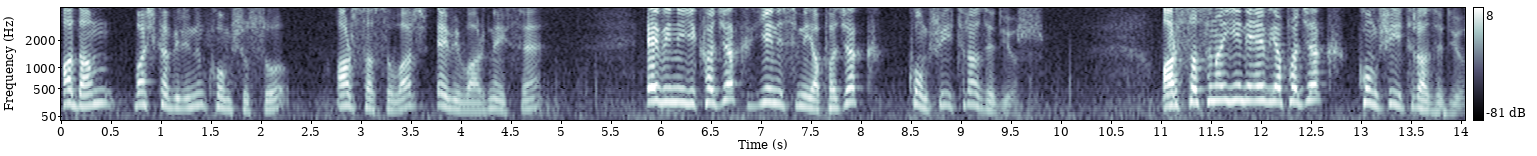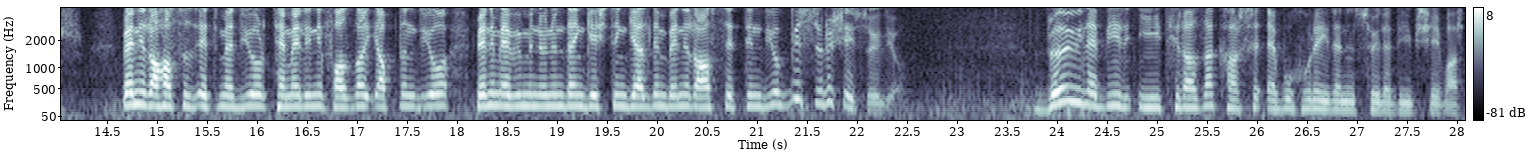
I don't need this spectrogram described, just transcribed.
Adam başka birinin komşusu arsası var evi var neyse evini yıkacak yenisini yapacak komşu itiraz ediyor. Arsasına yeni ev yapacak komşu itiraz ediyor. Beni rahatsız etme diyor temelini fazla yaptın diyor benim evimin önünden geçtin geldin beni rahatsız ettin diyor bir sürü şey söylüyor. Böyle bir itiraza karşı Ebu Hureyre'nin söylediği bir şey var.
